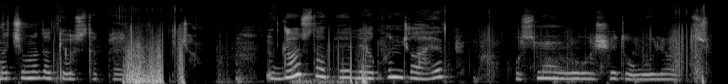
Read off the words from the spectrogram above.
Maçımı da Göztepe'yle yapacağım. Göztepe'yle yapınca hep Osman Rovaşet'e golü atıyor.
